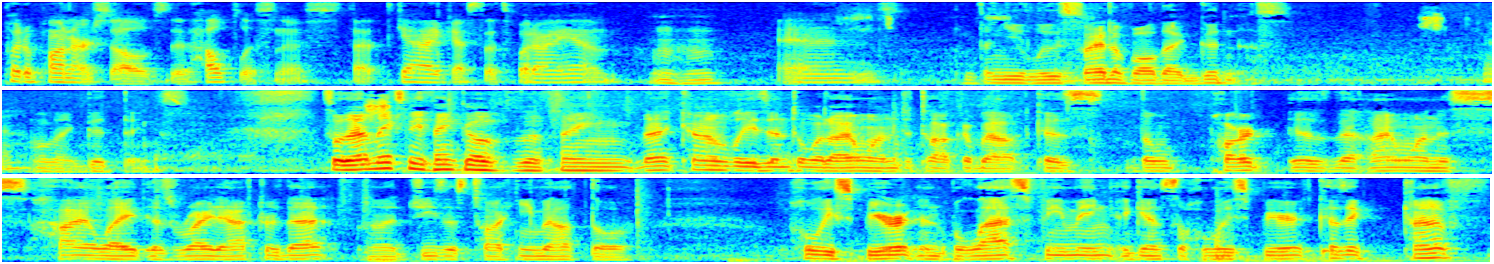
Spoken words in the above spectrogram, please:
put upon ourselves the helplessness that yeah i guess that's what i am Mm-hmm. and Then you lose sight of all that goodness, Yeah. all that good things. So that makes me think of the thing that kind of leads into what I wanted to talk about because the part is that I want to highlight is right after that. Uh, Jesus talking about the Holy Spirit and blaspheming against the Holy Spirit because it kind of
